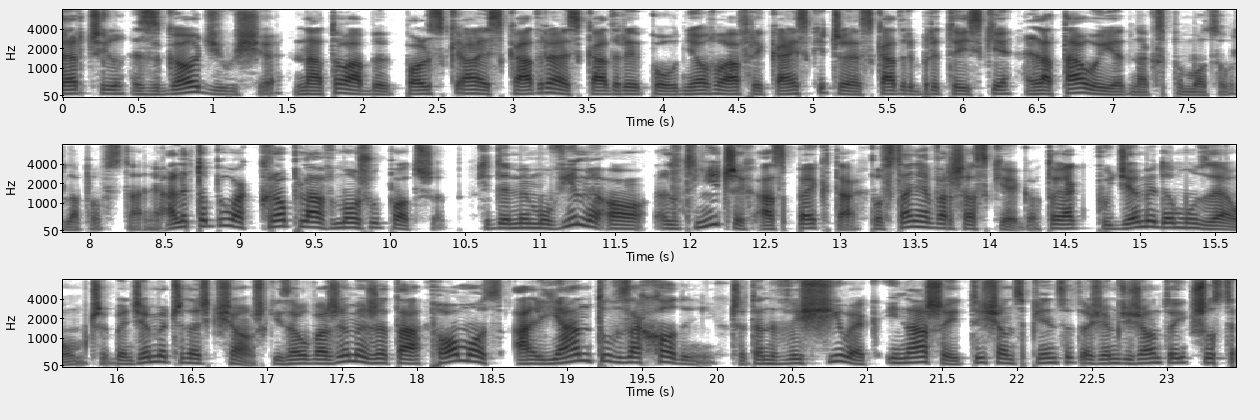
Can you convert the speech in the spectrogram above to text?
Churchill zgodził się na to, aby polska eskadra, eskadry południowoafrykańskie czy eskadry brytyjskie latały jednak z pomocą dla powstania. Ale to była kropla w morzu potrzeb. Kiedy my mówimy o lotniczych aspektach powstania warszawskiego, to jak pójdziemy do muzeum, czy będziemy czytać książki, zauważymy, że ta pomoc aliantów zachodnich, czy ten wysiłek i naszej 1586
